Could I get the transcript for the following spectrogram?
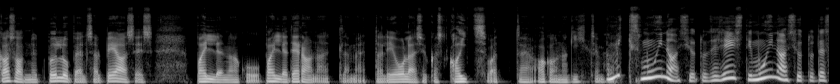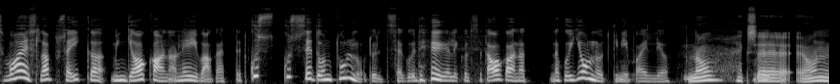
kasvab nüüd põllu peal seal pea sees palja nagu, paljaterana, ütleme, et tal ei ole niisugust kaitsvat aganakihti ümber. miks muinasjuttudes, Eesti muinasjuttudes vaeslaps sai ikka mingi agana leiva kätte, et kus, kust see on tulnud üldse, kui tegelikult seda aganat nagu ei olnudki nii palju? noh, eks see on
